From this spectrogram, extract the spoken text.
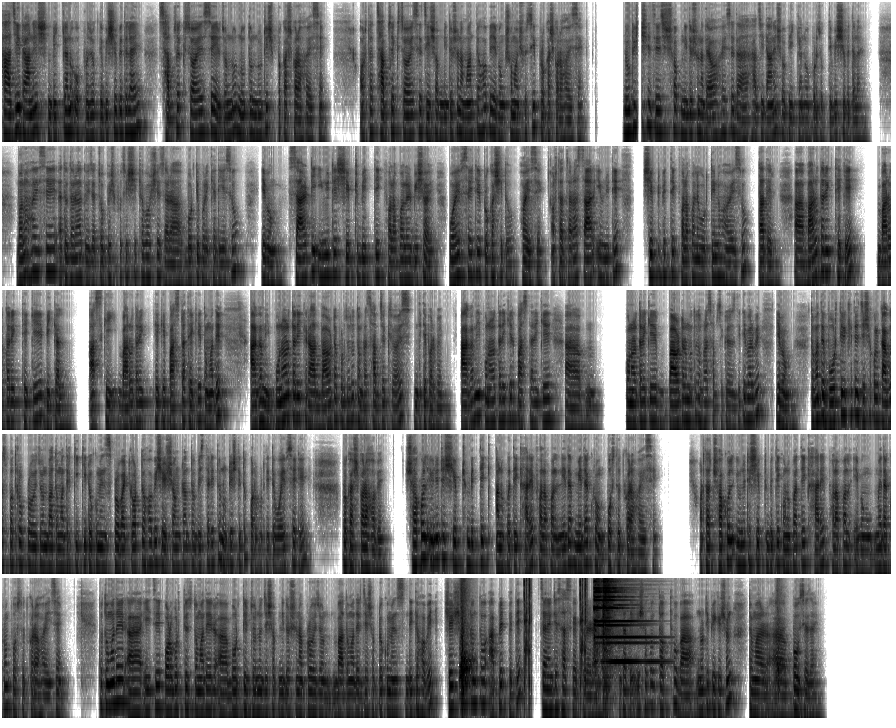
হাজী দানেশ বিজ্ঞান ও প্রযুক্তি বিশ্ববিদ্যালয়ে সাবজেক্ট চয়েসের জন্য নতুন নোটিশ প্রকাশ করা হয়েছে। অর্থাৎ সাবজেক্ট চয়েসে যেসব নির্দেশনা মানতে হবে এবং সময়সূচি প্রকাশ করা হয়েছে। নোটিশে যেসব নির্দেশনা দেওয়া হয়েছে তা হাজী দানেশ ও বিজ্ঞান ও প্রযুক্তি বিশ্ববিদ্যালয়। বলা হয়েছে এত দ্বারা দুই হাজার চব্বিশ পঁচিশ শিক্ষাবর্ষে যারা ভর্তি পরীক্ষা দিয়েছ এবং চারটি ইউনিটের শিফট ভিত্তিক ফলাফলের বিষয় ওয়েবসাইটে প্রকাশিত হয়েছে। অর্থাৎ যারা চার ইউনিটে শিফট ভিত্তিক ফলাফলে উত্তীর্ণ হয়েছো, তাদের বারো তারিখ থেকে, বারো তারিখ থেকে বিকাল, আজকেই বারো তারিখ থেকে পাঁচটা থেকে তোমাদের আগামী পনেরো তারিখ রাত বারোটা পর্যন্ত তোমরা সাবজেক্ট চয়েস দিতে পারবে। আগামী পনেরো তারিখের পাঁচ তারিখে পনেরো তারিখে বারোটার মধ্যে তোমরা সাবজেক্ট দিতে পারবে এবং তোমাদের ভর্তির ক্ষেত্রে যে সকল কাগজপত্র প্রয়োজন বা তোমাদের কী কী ডকুমেন্টস প্রোভাইড করতে হবে সেই সংক্রান্ত বিস্তারিত নোটিশ কিন্তু পরবর্তীতে ওয়েবসাইটে প্রকাশ করা হবে। সকল ইউনিটের শিফট ভিত্তিক আনুপাতিক হারে ফলাফল মেধাক্রম প্রস্তুত করা হয়েছে। অর্থাৎ সকল ইউনিটের শিফট ভিত্তিক অনুপাতিক হারে ফলাফল এবং মেধাক্রম প্রস্তুত করা হয়েছে। তো তোমাদের এই যে পরবর্তী তোমাদের ভর্তির জন্য যেসব নির্দেশনা প্রয়োজন বা তোমাদের যেসব ডকুমেন্টস দিতে হবে, সেই সংক্রান্ত আপডেট পেতে চ্যানেলটি সাবস্ক্রাইব করে রাখবে, যাতে এই সকল তথ্য বা নোটিফিকেশন তোমার পৌঁছে যায়।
